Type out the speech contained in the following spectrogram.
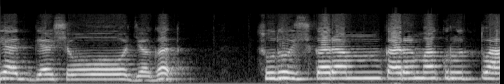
यद्यशो जगत्। सुदुष्करं कर्म कृत्वा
